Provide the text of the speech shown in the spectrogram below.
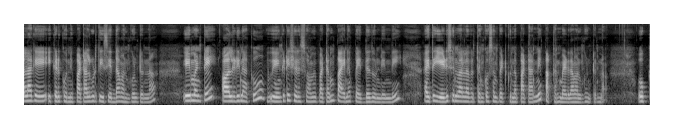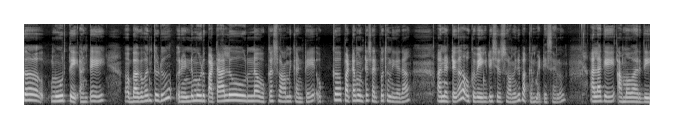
అలాగే ఇక్కడ కొన్ని పటాలు కూడా తీసేద్దాం అనుకుంటున్నా. ఏమంటే ఆల్రెడీ నాకు వెంకటేశ్వర స్వామి పటం పైన పెద్దది ఉండింది. అయితే ఏడు శనివారాల వ్రతం కోసం పెట్టుకున్న పటాన్ని పక్కన పెడదాం అనుకుంటున్నా. ఒక్క మూర్తి అంటే భగవంతుడు రెండు మూడు పటాలు ఉన్న ఒక్క స్వామి కంటే ఒక్క పటం ఉంటే సరిపోతుంది కదా? అన్నట్టుగా ఒక వెంకటేశ్వర స్వామిది పక్కన పెట్టేశాను. అలాగే అమ్మవారిది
